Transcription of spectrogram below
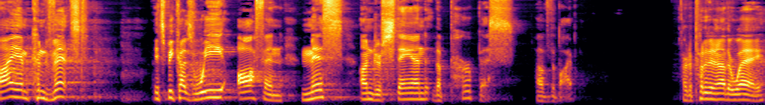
I am convinced it's because we often misunderstand the purpose of the Bible. Or to put it another way,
